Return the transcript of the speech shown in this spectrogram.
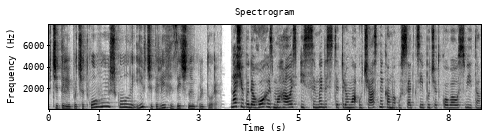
вчителі початкової школи і вчителі фізичної культури. Наші педагоги змагались із 73 учасниками у секції початкова освіта.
